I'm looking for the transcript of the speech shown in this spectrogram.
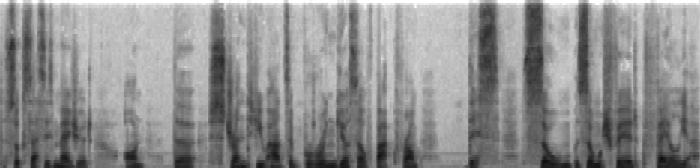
the success is measured on the strength you had to bring yourself back from this so so much feared failure.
